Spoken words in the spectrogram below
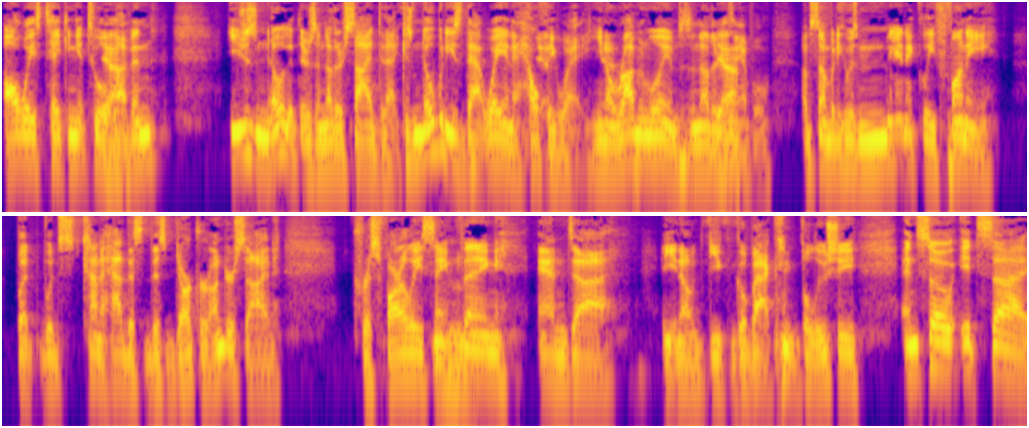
always taking it to yeah. 11 you just know that there's another side to that because nobody's that way in a healthy yeah. way you know robin williams is another yeah. example of somebody who was manically funny but would kind of had this this darker underside chris farley same mm-hmm. thing and uh, you know you can go back Belushi, and so it's uh,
